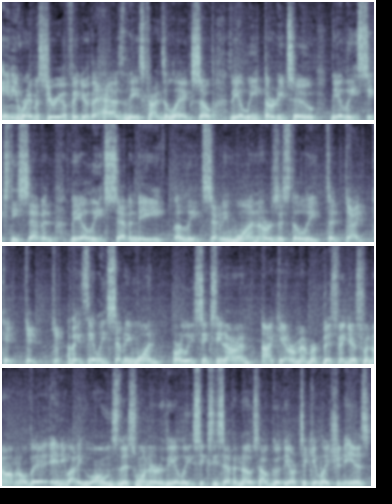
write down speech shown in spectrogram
any Rey Mysterio figure that has these kinds of legs, so the Elite 32, the Elite 67, the Elite 70, Elite 71, or is this the Elite... I, think it's the Elite 71 or Elite 69? I can't remember. This figure is phenomenal. The, anybody who owns this one or the Elite 67 knows how good the articulation is,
